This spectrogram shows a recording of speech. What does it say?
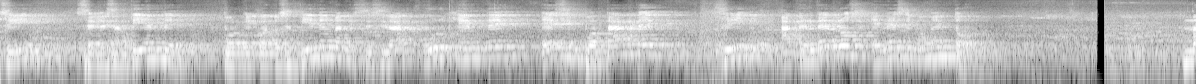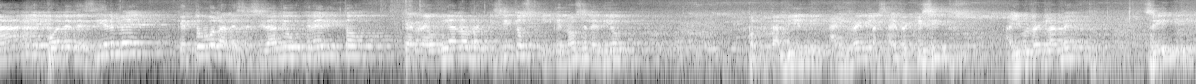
¿sí? Se les atiende porque cuando se tiene una necesidad urgente es importante, ¿sí? Atenderlos en ese momento. Nadie puede decirme que tuvo la necesidad de un crédito que reunía los requisitos y que no se le dio. Porque también hay reglas, hay requisitos, hay un reglamento. ¿Sí?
